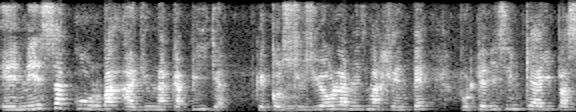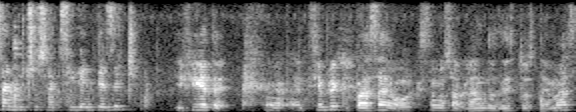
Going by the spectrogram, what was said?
en esa curva, hay una capilla que construyó la misma gente porque dicen que ahí pasan muchos accidentes, de hecho. Y fíjate, siempre que pasa o que estamos hablando de estos temas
